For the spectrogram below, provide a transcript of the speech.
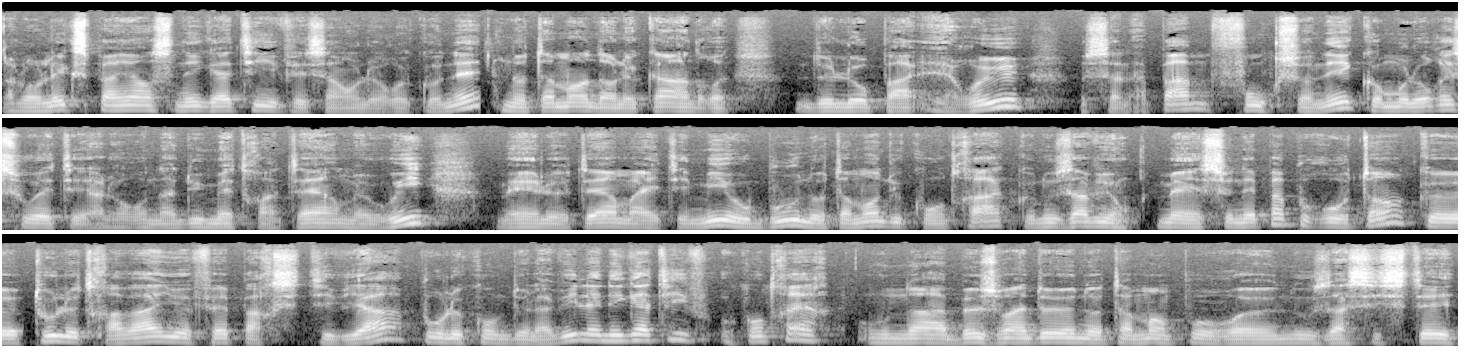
Alors l'expérience négative, et ça on le reconnaît, notamment dans le cadre de l'OPA RU, ça n'a pas fonctionné comme on l'aurait souhaité. Alors on a dû mettre un terme, oui, mais le terme a été mis au bout notamment du contrat que nous avions. Mais ce n'est pas pour autant que tout le travail fait par Citivia pour le compte de la ville est négatif. Au contraire, on a besoin d'eux notamment pour euh, nous assister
